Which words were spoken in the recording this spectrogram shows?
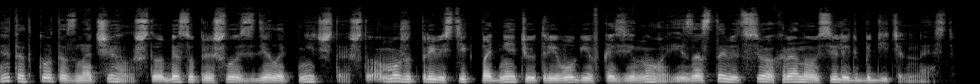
Этот код означал, что бесу пришлось сделать нечто, что может привести к поднятию тревоги в казино и заставить всю охрану усилить бдительность.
